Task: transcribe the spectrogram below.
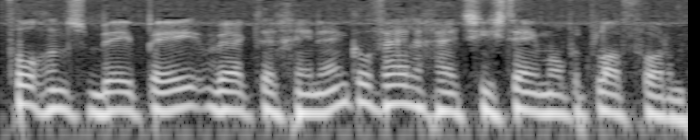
Volgens BP werkte geen enkel veiligheidssysteem op het platform.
